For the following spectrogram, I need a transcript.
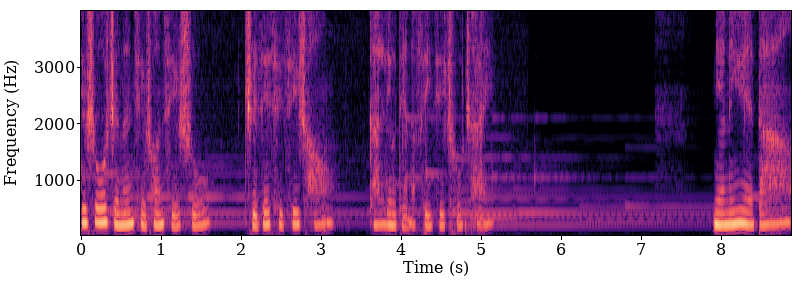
于是我只能起床洗漱，直接去机场赶六点的飞机出差。年龄越大。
